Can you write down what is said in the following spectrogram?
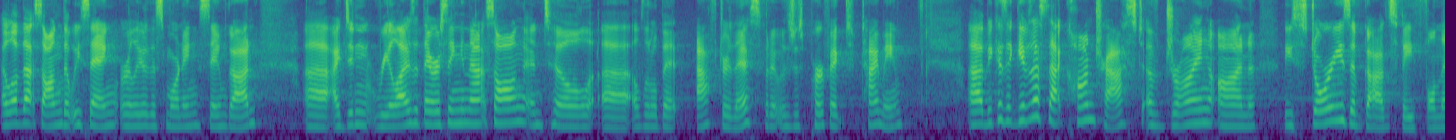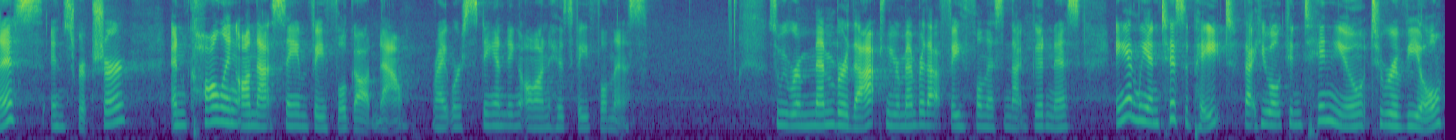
I love that song that we sang earlier this morning, Same God. Uh, I didn't realize that they were singing that song until uh, a little bit after this, but it was just perfect timing. Uh, because it gives us that contrast of drawing on these stories of God's faithfulness in Scripture and calling on that same faithful God now right? We're standing on his faithfulness. So we remember that, we remember that faithfulness and that goodness, and we anticipate that he will continue to reveal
